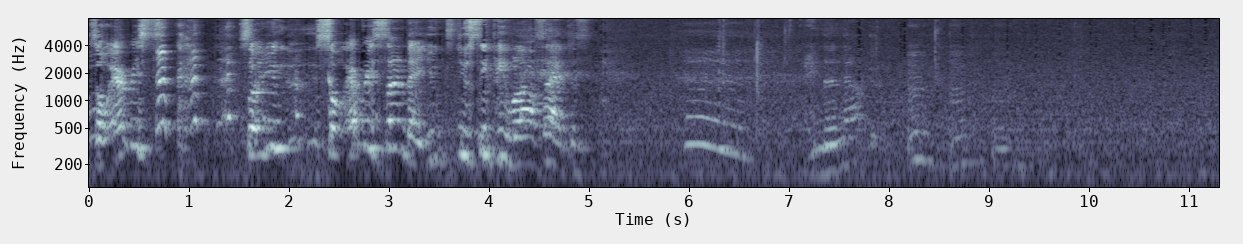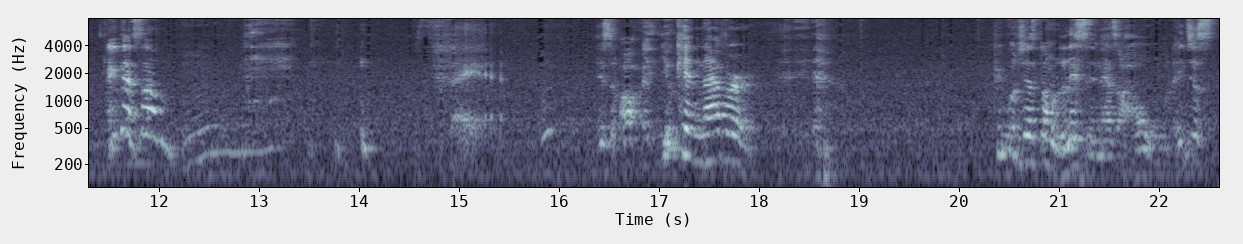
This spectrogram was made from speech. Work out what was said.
So every so you so every Sunday you you see people outside just ain't nothing out there. Mm-hmm. Ain't that something? Mm-hmm. Sad. It's all, you can never. People just don't listen as a whole. They just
